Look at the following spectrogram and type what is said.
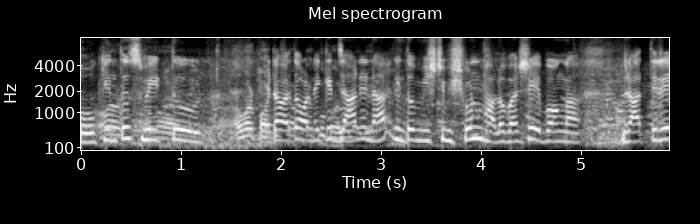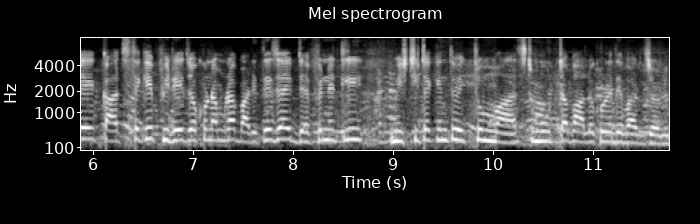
ও কিন্তু সুইট তো এটা হয়তো অনেকে জানে না কিন্তু মিষ্টি ভীষণ ভালোবাসে এবং রাত্রে কাজ থেকে ফিরে যখন আমরা বাড়িতে যাই ডেফিনেটলি মিষ্টিটা কিন্তু একটু মাস্ট মুডটা ভালো করে দেওয়ার জন্য।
